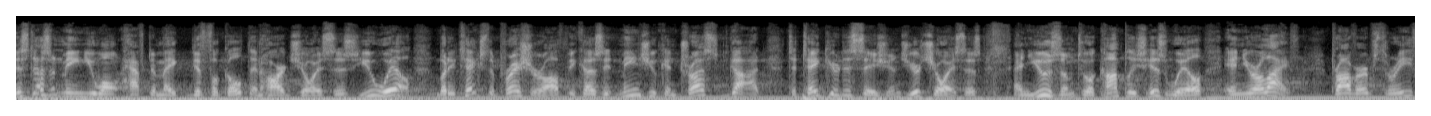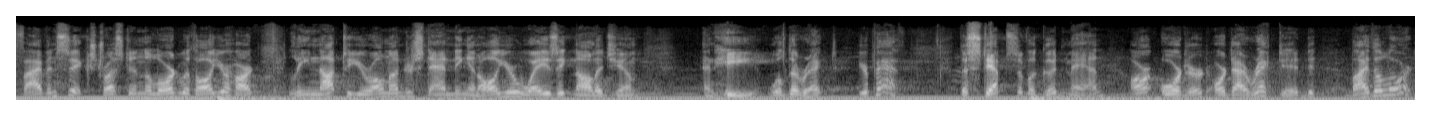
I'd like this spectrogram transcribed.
This doesn't mean you won't have to make difficult and hard choices. You will. But it takes the pressure off because it means you can trust God to take your decisions, your choices, and use them to accomplish His will in your life. Proverbs 3 5 and 6. Trust in the Lord with all your heart. Lean not to your own understanding. In all your ways acknowledge Him, and He will direct your path. The steps of a good man are ordered or directed by the Lord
